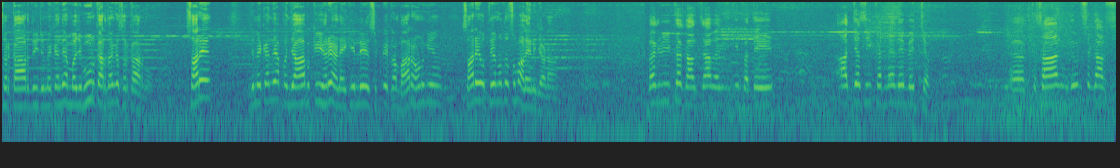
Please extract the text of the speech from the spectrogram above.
ਸਰਕਾਰ ਦੀ ਜਿਵੇਂ ਕਹਿੰਦੇ ਆ, ਮਜਬੂਰ ਕਰ ਦਾਂਗੇ ਸਰਕਾਰ ਨੂੰ। ਸਾਰੇ ਜਿਵੇਂ ਕਹਿੰਦੇ ਆ, ਪੰਜਾਬ ਕੀ ਹਰਿਆਣੇ ਕੀ ਲੈ ਸਟੇਟਾਂ ਬਾਹਰ ਹੋਣਗੀਆਂ ਸਾਰੇ ਉੱਥੇ ਉਹਨਾਂ ਤੋਂ ਸੰਭਾਲੇ ਨਹੀਂ ਜਾਣਾ। ਵਾਹਿਗੁਰੂ ਜੀ ਕਾ ਖਾਲਸਾ, ਵਾਹਿਗੁਰੂ ਜੀ ਕੀ ਫਤਿਹ। ਅੱਜ ਅਸੀਂ ਖੰਨੇ ਦੇ ਵਿੱਚ ਕਿਸਾਨ ਮਜ਼ਦੂਰ ਸੰਘਰਸ਼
